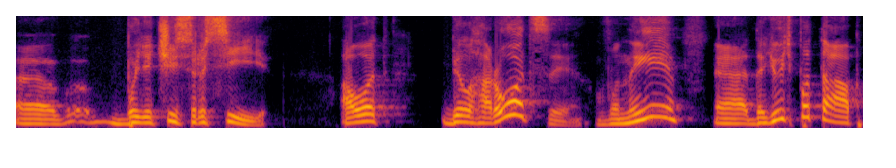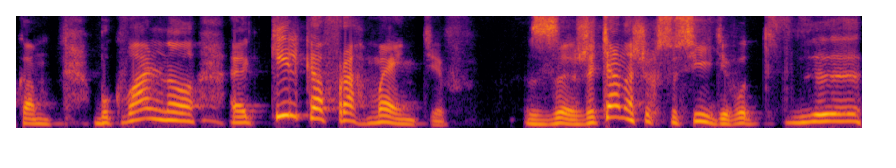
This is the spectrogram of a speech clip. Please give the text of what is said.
е, боячись Росії. А от білгородці вони е, дають по тапкам буквально е, кілька фрагментів. З життя наших сусідів, от е,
